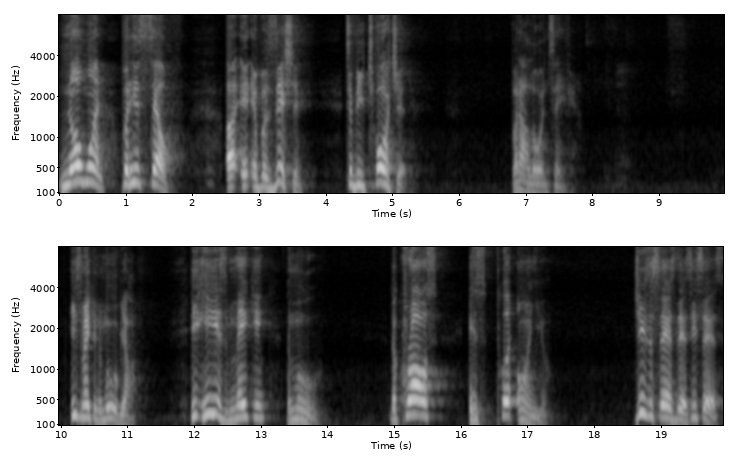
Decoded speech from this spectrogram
No one put himself uh, in a position to be tortured but our Lord and Savior. He's making the move, y'all. He, he is making the move. The cross is put on you. Jesus says this He says,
